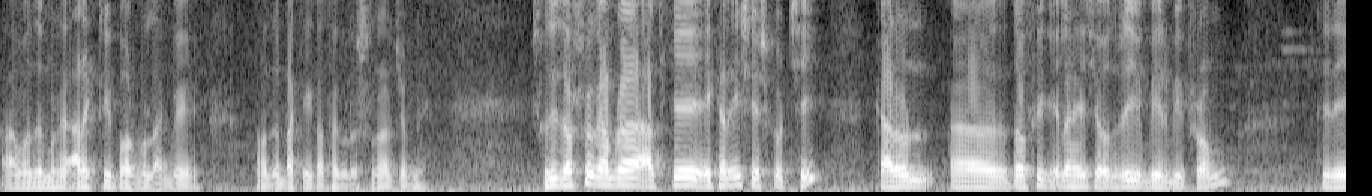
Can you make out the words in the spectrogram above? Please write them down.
আমাদের মনে হয় আরেকটি পর্ব লাগবে আমাদের বাকি কথাগুলো শোনার জন্য। শুধু দর্শক, আমরা আজকে এখানেই শেষ করছি। কারণ তৌফিক এলাহি চৌধুরী, বীর বিক্রম, তিনি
